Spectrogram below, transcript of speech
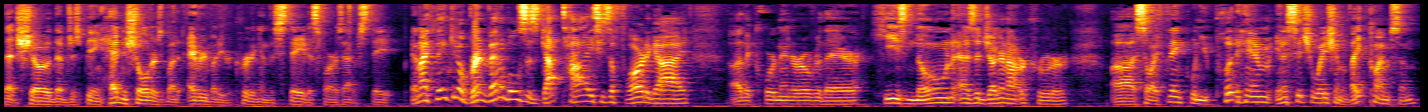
that showed them just being head and shoulders above everybody recruiting in the state as far as out of state. And I think, you know, Brent Venables has got ties. He's a Florida guy uh, the coordinator over there. He's known as a juggernaut recruiter. Uh, so I think when you put him in a situation like Clemson,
